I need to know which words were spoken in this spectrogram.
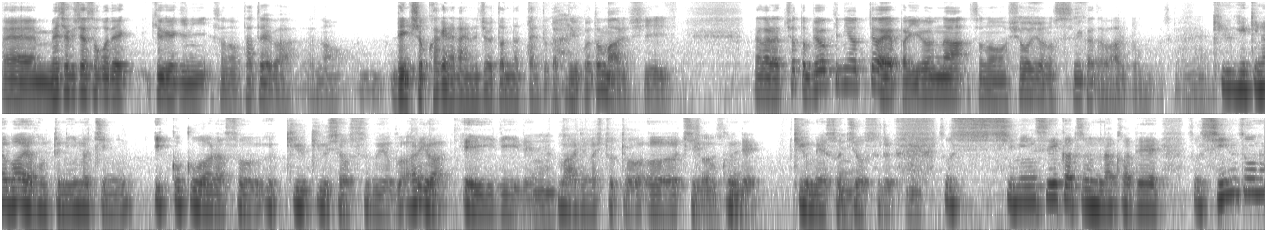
えー、めちゃくちゃそこで急激にその例えばあの電気ショックかけながらの状態になったりとかっていうこともあるし、だからちょっと病気によってはやっぱりいろんなその症状の進み方はあると思いますけどね。急激な場合は本当に命に一刻を争う救急車をすぐ呼ぶあるいは AED でうん。周りの人とうチームを組んで救命措置をする、んその市民生活の中でその心臓の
